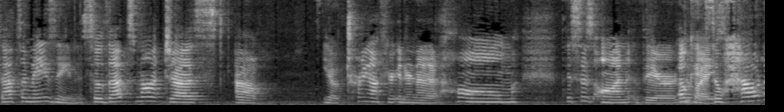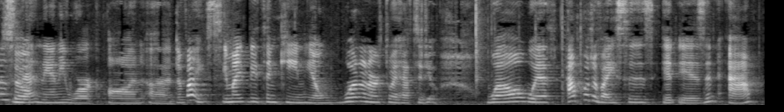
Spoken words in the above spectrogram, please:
That's amazing. So that's not just, um, you know, turning off your internet at home. This is on their okay, device. so how does so, Net Nanny work on a device? You might be thinking, you know, what on earth do I have to do? Well, with Apple devices, it is an app.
